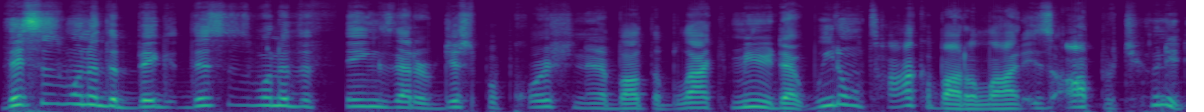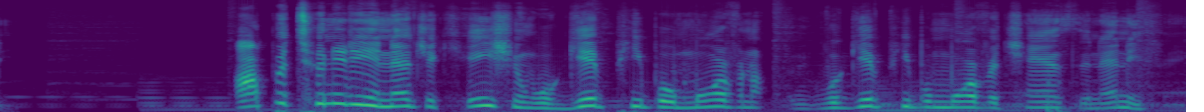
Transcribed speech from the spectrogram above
This is one of the big this is one of the things that are disproportionate about the black community that we don't talk about a lot is opportunity. Opportunity in education will give people more of an will give people more of a chance than anything.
